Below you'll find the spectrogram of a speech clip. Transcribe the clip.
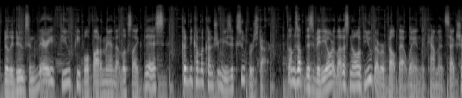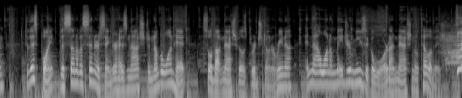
Billy Dukes, and very few people thought a man that looks like this could become a country music superstar. Thumbs up this video or let us know if you've ever felt that way in the comments section. To this point, the Son of a Sinner singer has notched a number one hit, sold out Nashville's Bridgestone Arena, and now won a major music award on national television. Three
